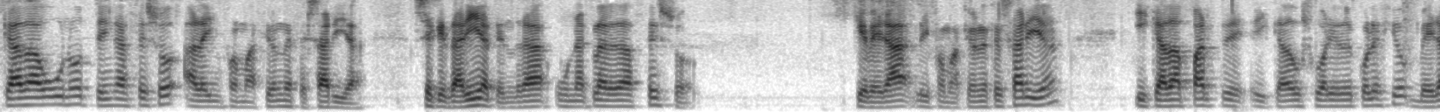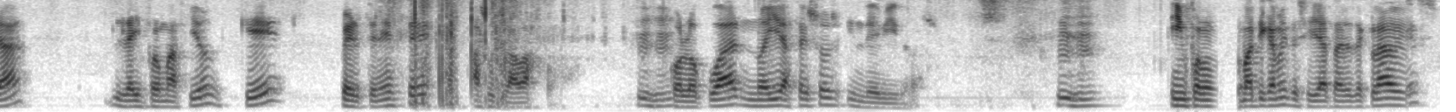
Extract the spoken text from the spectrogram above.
cada uno tenga acceso a la información necesaria. Secretaría tendrá una clave de acceso que verá la información necesaria y cada parte y cada usuario del colegio verá la información que pertenece a su trabajo. Con lo cual no hay accesos indebidos. Informáticamente sería a través de claves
